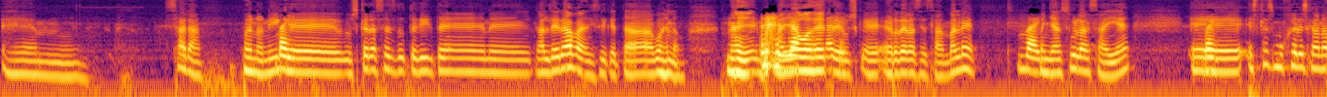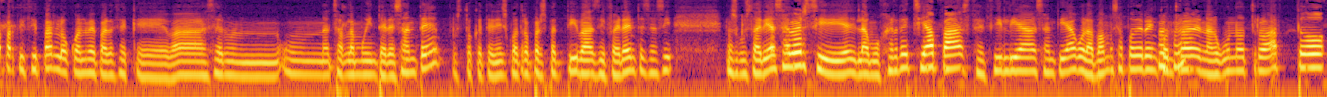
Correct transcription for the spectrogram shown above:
Eh, Sara, bueno, nik bai. eh, euskaraz ez dut egiten eh, galdera, baizik eta, bueno, nahi, nahiago dut euske, erderaz ezan, bale? Bai. Baina zula zai, eh? Eh, estas mujeres que van a participar, lo cual me parece que va a ser una charla muy interesante, puesto que tenéis cuatro perspectivas diferentes, así. Nos gustaría saber si la mujer de Chiapas, Cecilia Santiago, la vamos a poder encontrar en algún otro acto,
